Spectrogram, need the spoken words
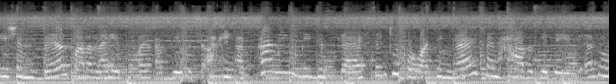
notification bell para lagi po kayo updated sa aking upcoming videos guys. Thank you for watching guys and have a good day everyone.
